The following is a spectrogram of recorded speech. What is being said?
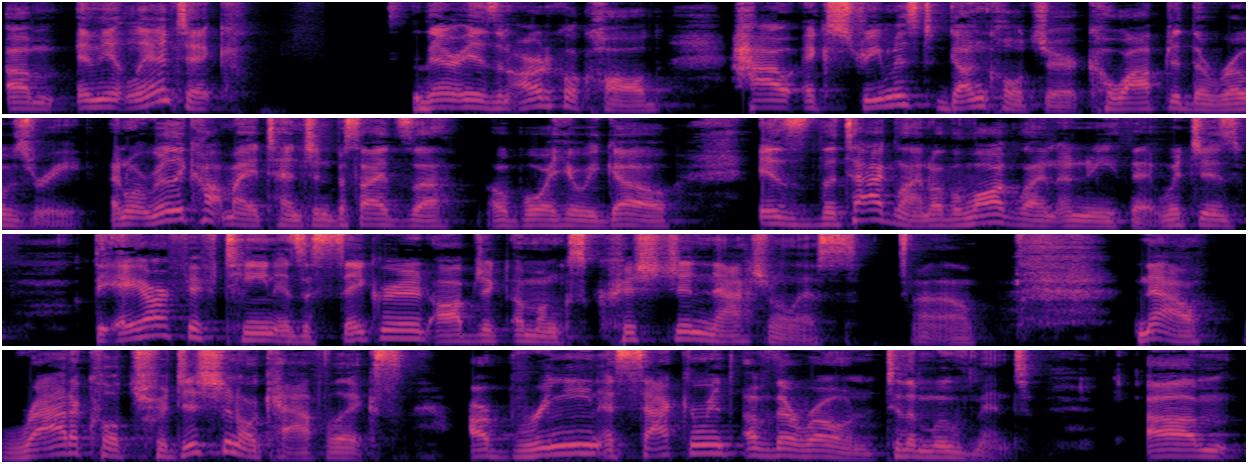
um, in the Atlantic, there is an article called How Extremist Gun Culture Co opted the Rosary. And what really caught my attention, besides the, oh boy, here we go, is the tagline or the logline underneath it, which is The AR 15 is a sacred object amongst Christian nationalists. Uh-oh. Now, radical traditional Catholics are bringing a sacrament of their own to the movement. Um,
